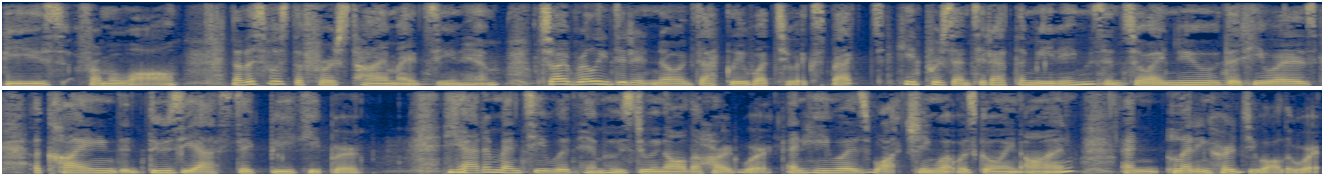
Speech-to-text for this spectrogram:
bees from a wall. Now, this was the first time I'd seen him, so I really didn't know exactly what to expect. He'd presented at the meetings, and so I knew that he was a kind, enthusiastic beekeeper. He had a mentee with him who's doing all the hard work, and he was watching what was going on and letting her do all the work.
